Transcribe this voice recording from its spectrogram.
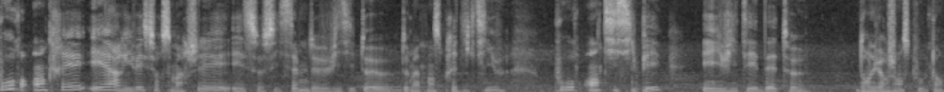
pour ancrer et arriver sur ce marché et ce système de visite de maintenance prédictive pour anticiper et éviter d'être dans l'urgence tout le temps.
